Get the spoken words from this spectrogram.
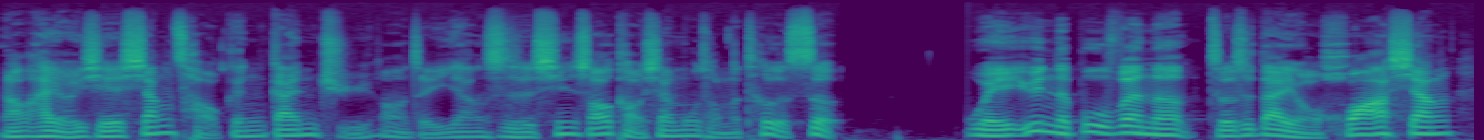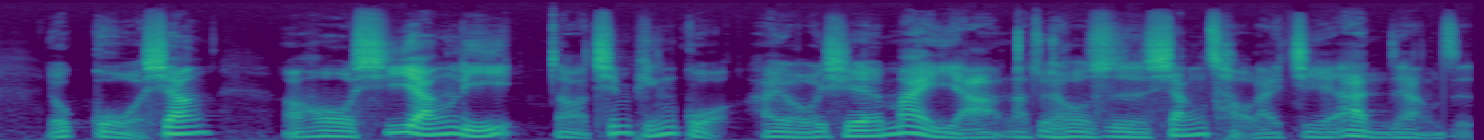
然后还有一些香草跟柑橘哦，这一样是新烧烤橡木桶的特色。尾韵的部分呢，则是带有花香、有果香，然后西洋梨啊、青苹果，还有一些麦芽，那最后是香草来结案这样子。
